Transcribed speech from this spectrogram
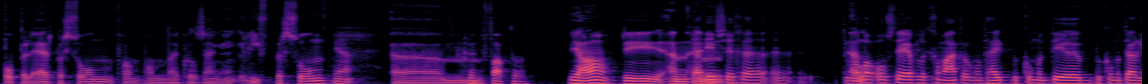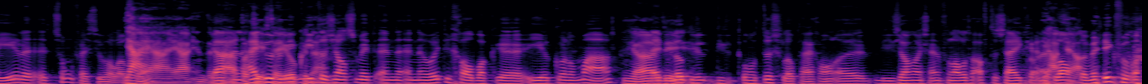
populair persoon, van, van, ik wil zeggen, een geliefd persoon. Ja. Ehm, Een factor. ja, die... En, Ja, en, die heeft zich eh, eh, toevallig onsterfelijk gemaakt ook, want hij becommentarieerde het Songfestival ook. ja, ja, ja, inderdaad. Ja, en dat hij heeft doet hij het ook niet, gedaan. als Jan Smit en, en hoe heet die galbak eh, hier, Conor Maas. Ja, nee, die, die- loopt, die, die- ondertussen loopt hij gewoon eh, die zangers en van alles af te zeiken en Ja, het land ja. weet ik veel wat.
